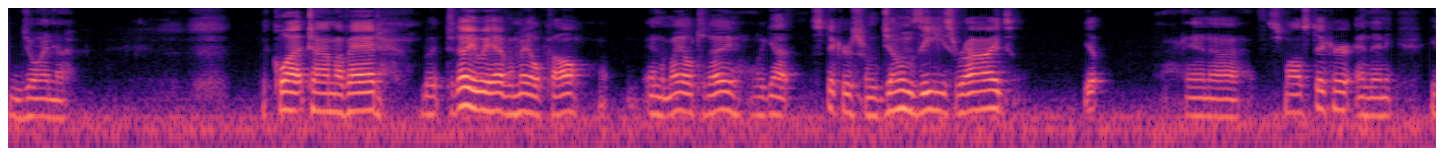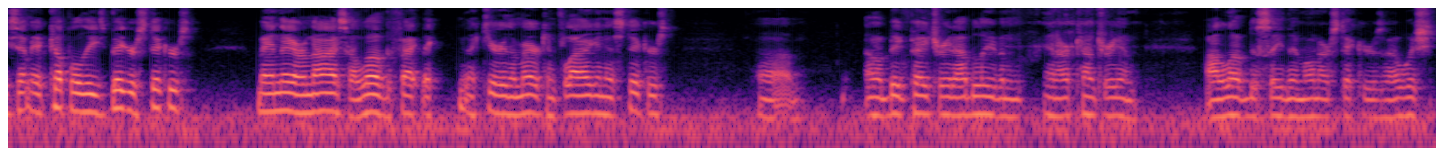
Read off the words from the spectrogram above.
enjoying the, the quiet time I've had. But today we have a mail call. In the mail today, we got stickers from JonesZ's Rides. Yep, and a uh, small sticker, and then he, he sent me a couple of these bigger stickers man, they are nice. I love the fact they, they carry the American flag in the stickers. Um, I'm a big patriot. I believe in, in our country, and I love to see them on our stickers. I wish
